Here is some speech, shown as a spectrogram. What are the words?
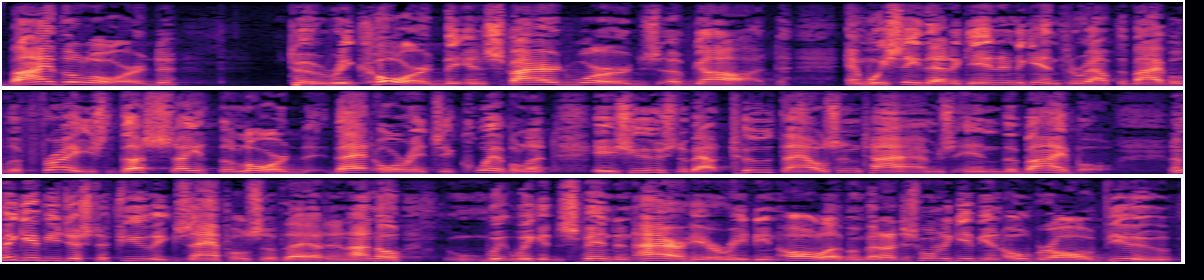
by the Lord to record the inspired words of God. And we see that again and again throughout the Bible. The phrase, thus saith the Lord, that or its equivalent is used about 2,000 times in the Bible. Let me give you just a few examples of that. And I know we, we could spend an hour here reading all of them, but I just want to give you an overall view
